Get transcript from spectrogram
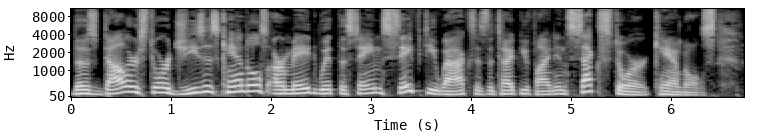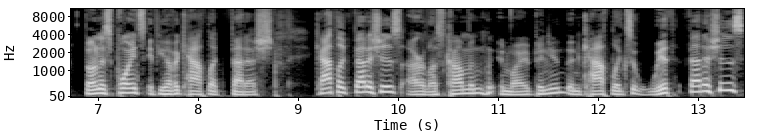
Those dollar store Jesus candles are made with the same safety wax as the type you find in sex store candles. Bonus points if you have a Catholic fetish. Catholic fetishes are less common, in my opinion, than Catholics with fetishes.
